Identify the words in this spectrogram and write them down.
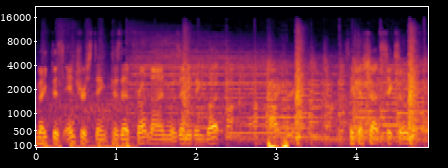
Make this interesting, because that front nine was anything but. I think I shot six over.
